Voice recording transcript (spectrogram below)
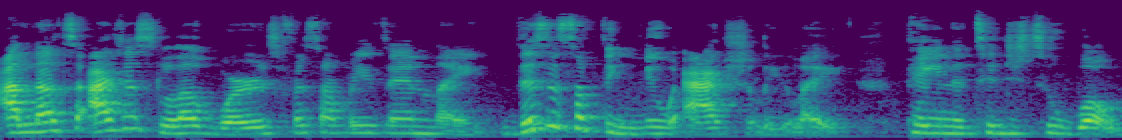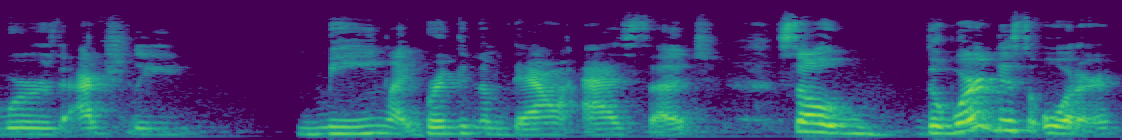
I love to, I just love words for some reason. Like this is something new actually, like paying attention to what words actually mean, like breaking them down as such. So the word disorder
